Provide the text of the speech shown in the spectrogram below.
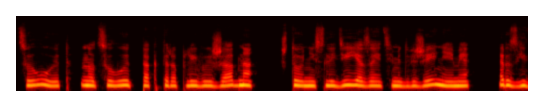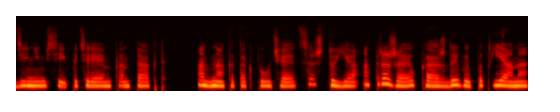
Целует, но целует так торопливо и жадно, что не следи я за этими движениями, разъединимся и потеряем контакт. Однако так получается, что я отражаю каждый выпад Яна,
